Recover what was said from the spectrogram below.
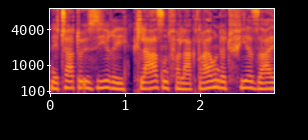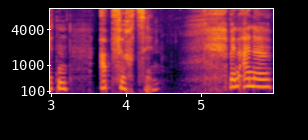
Nechato Usiri, Klasen Verlag, 304 Seiten, ab 14. Wenn eine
